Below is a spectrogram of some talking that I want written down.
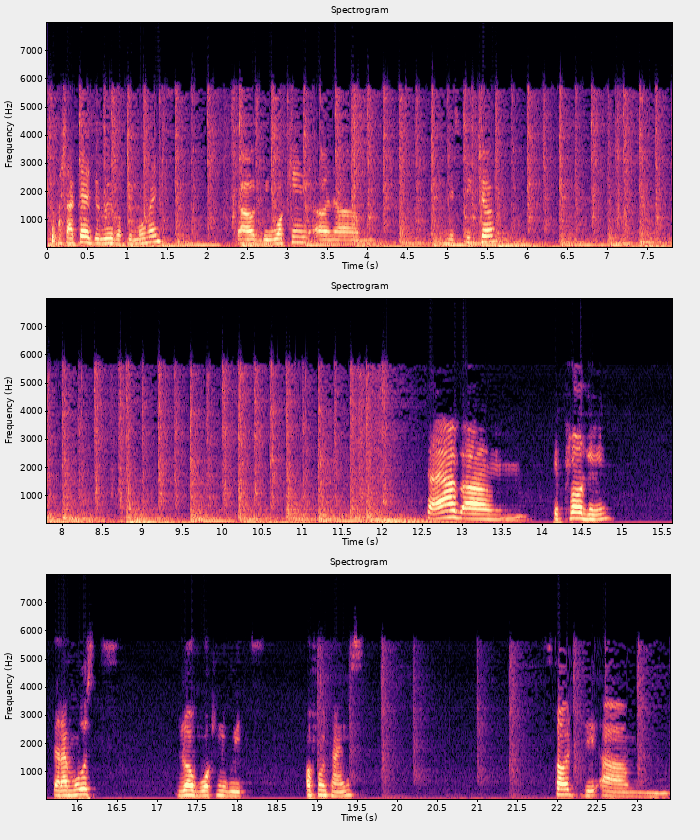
Asake is the wave of the moment. So I'll be working on um, this picture. So I have um, a plugin that I most love working with oftentimes. Called the um,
